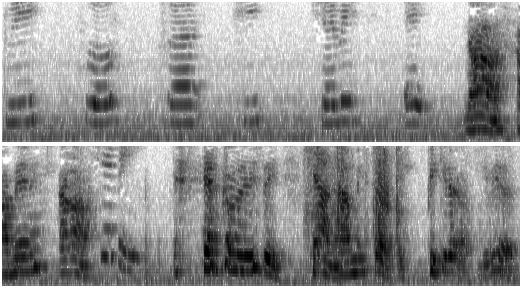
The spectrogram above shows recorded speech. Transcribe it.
three, four, five, six, seven, eight, Nah. How many? Uh uh seven. Come on, let me see. Count. How many circles? Pick it up. Give it up.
